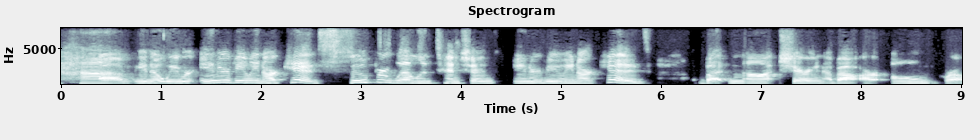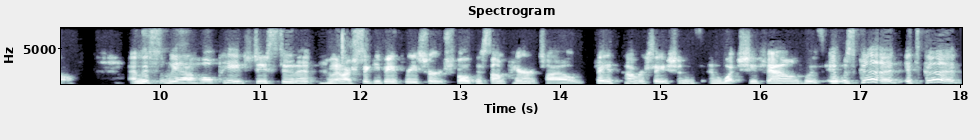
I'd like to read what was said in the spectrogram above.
Huh. Um, you know, we were interviewing our kids, super well intentioned, interviewing our kids, but not sharing about our own growth. And this, we had a whole PhD student who in our sticky faith research focused on parent child faith conversations. And what she found was it was good. It's good,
